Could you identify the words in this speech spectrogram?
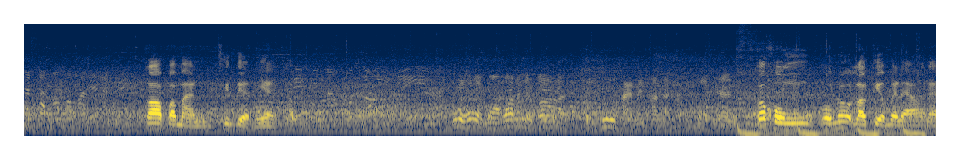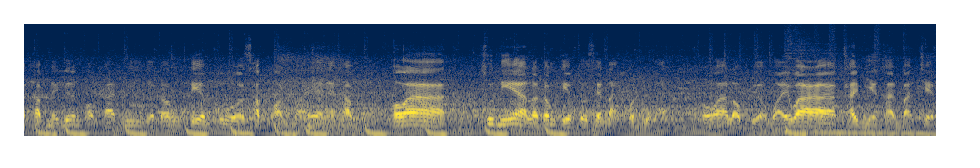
จะกลับมาประมาณไหนก็ประมาณสิ้นเดือนนี้ครับผู้ถ้าเกิดมองว่าถ้าเกิดว่าชมพู่หายไม่ทันนะครับก็จะก็คงคงเราเตรียมไปแล้วนะครับ ในเรื่องของการที่จะต้องเตรียมตัวซัพพอร์ตไว้นะครับ เพราะว่าชุดนี้เราต้องเตรียมตัวเส้นหลายคนอยู่แล้ว เพราะว่าเราเผื่อไว้ว่าใครมีอาการบาดเจ็บ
